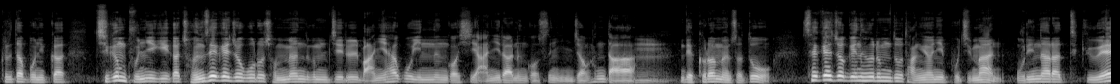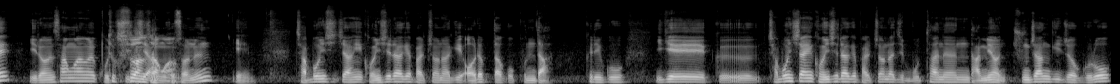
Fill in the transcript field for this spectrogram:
그러다 보니까 지금 분위기가 전 세계적으로 전면 금지를 많이 하고 있는 것이 아니라는 것은 인정한다. 음. 근데 그러면서도 세계적인 흐름도 당연히 보지만 우리나라 특유의 이런 상황을 고치지. 않고서는 예, 자본 시장이 건실하게 발전하기 어렵다고 본다. 그리고 이게 그 자본 시장이 건실하게 발전하지 못하는다면 중장기적으로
